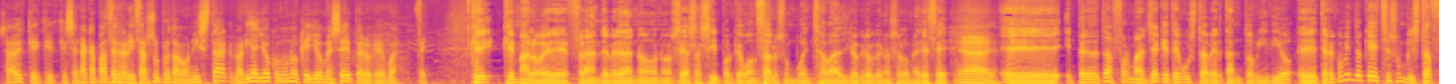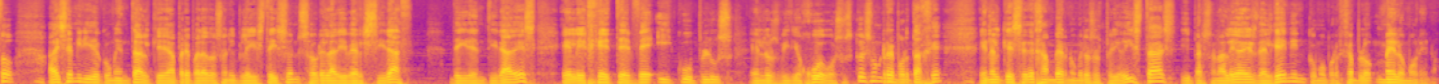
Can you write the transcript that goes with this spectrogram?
¿sabes? Que, será capaz de realizar su protagonista. Lo haría yo con uno que yo me sé, pero que, bueno, en fin. Qué, malo eres, Fran, de verdad, no, no seas así, porque Gonzalo es un buen chaval, yo creo que no se lo merece. Eh, pero de todas formas, ya que te gusta ver tanto vídeo, eh, te recomiendo que eches un vistazo a ese mini documental que ha preparado Sony PlayStation sobre la diversidad de identidades LGTBIQ en los videojuegos. Es un reportaje en el que se dejan ver numerosos periodistas y personalidades del gaming, como por ejemplo Melo Moreno.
